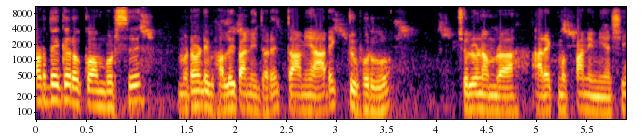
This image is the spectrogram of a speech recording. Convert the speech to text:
অর্ধেকেরও কম পড়ছে, মোটামুটি ভালোই পানি ধরে। তো আমি আরেকটু ভরবো। চলুন আমরা আরেক মুখ পানি নিয়ে আসি।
